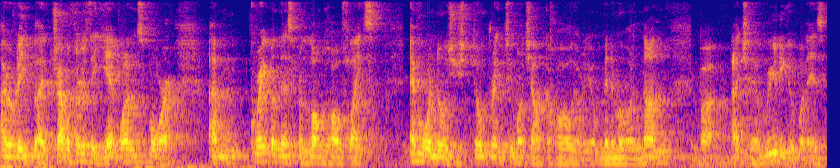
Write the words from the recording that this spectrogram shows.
I really like travel Thursday yet once more. Um, great one this for long haul flights. Everyone knows you don't drink too much alcohol or you know, minimal or none, but actually a really good one is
